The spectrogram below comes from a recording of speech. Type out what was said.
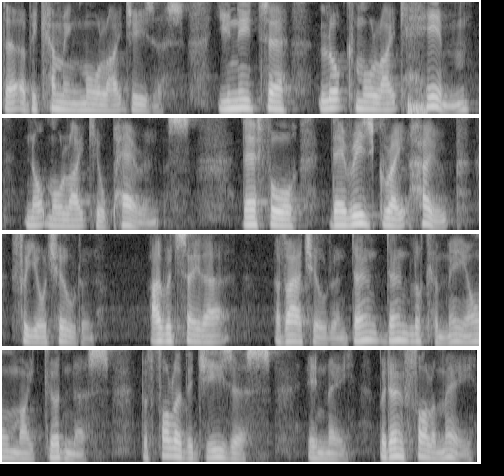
that are becoming more like Jesus. You need to look more like Him, not more like your parents. Therefore, there is great hope for your children. I would say that of our children. Don't, don't look at me, oh my goodness, but follow the Jesus in me. But don't follow me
